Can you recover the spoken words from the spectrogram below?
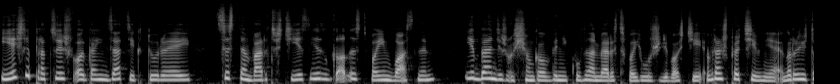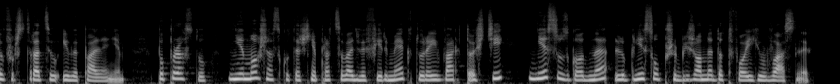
I jeśli pracujesz w organizacji, której system wartości jest niezgodny z Twoim własnym, nie będziesz osiągał wyników na miarę swoich możliwości. Wręcz przeciwnie, grozi to frustracją i wypaleniem. Po prostu nie można skutecznie pracować we firmie, której wartości nie są zgodne lub nie są przybliżone do Twoich własnych.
